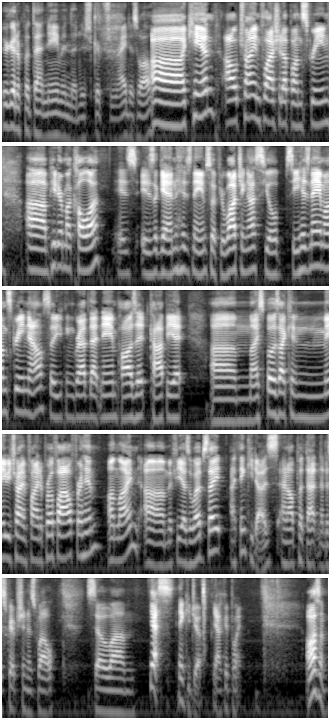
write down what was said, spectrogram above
You're gonna put that name in the description, right? As well. Uh, I can. I'll try and flash it up on screen. Uh, Peter McCullough is is again his name. So if you're watching us, you'll see his name on screen now. So you can grab that name, pause it, copy it. Um, I suppose I can maybe try and find a profile for him online. Um, if he has a website, I think he does, and I'll put that in the description as well. So um, yes, thank you, Joe. Yeah, good point. Awesome.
